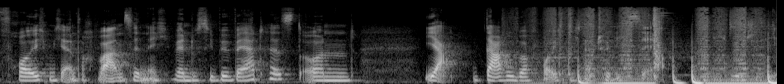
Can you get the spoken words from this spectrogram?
freue ich mich einfach wahnsinnig, wenn du sie bewertest. Und ja, darüber freue ich mich natürlich sehr. Ich wünsche dir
